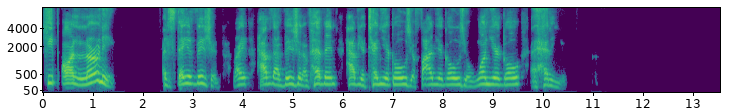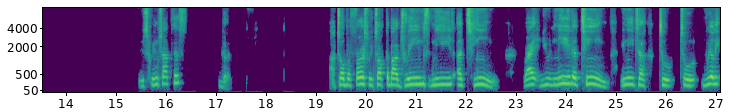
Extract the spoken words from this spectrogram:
keep on learning, and stay in vision, right? Have that vision of heaven, have your 10 year goals, your five year goals, your one year goal ahead of you. You screenshot this? Good. October 1st, we talked about dreams need a team, right? You need a team. You need to, to, to really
